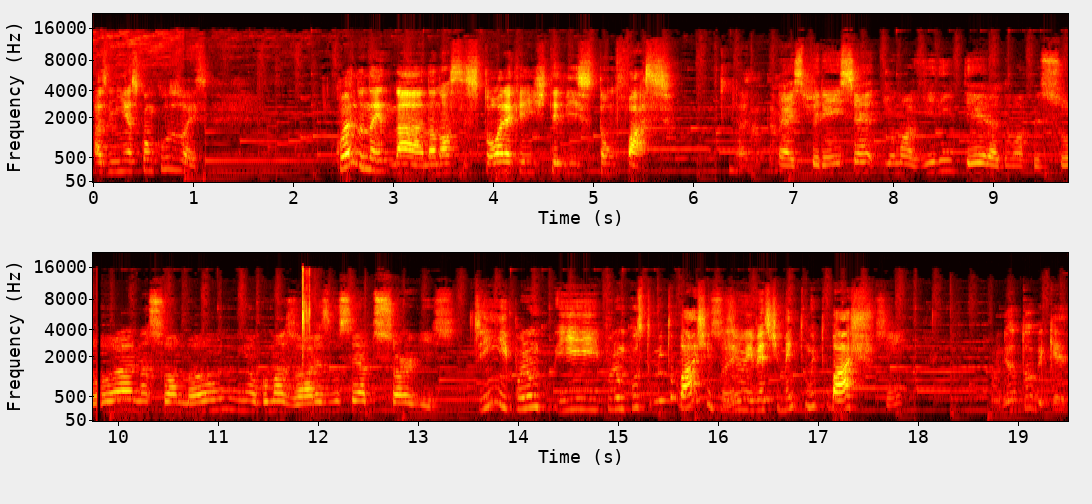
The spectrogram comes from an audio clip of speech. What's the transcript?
as minhas conclusões. Quando na, na, na nossa história que a gente teve isso tão fácil? É a experiência de uma vida inteira de uma pessoa na sua mão, em algumas horas você absorve isso. Sim, e por um, e por um custo muito baixo, inclusive, Sim. um investimento muito baixo. Sim. No YouTube, que é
